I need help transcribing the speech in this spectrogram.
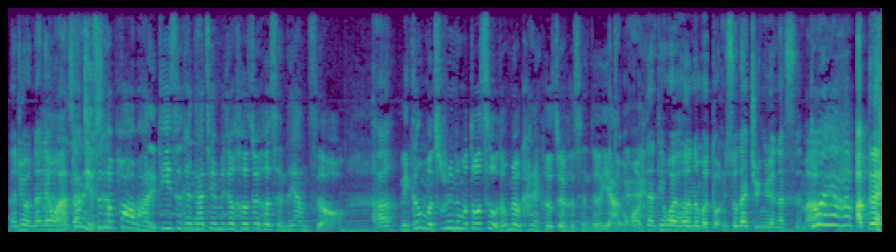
那就那天晚上，那、啊、你这个话嘛？你第一次跟他见面就喝醉喝成那样子哦？啊，你跟我们出去那么多次，我都没有看你喝醉喝成那样。我那天会喝那么多？你说在君悦那次吗？对呀、啊，啊对，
